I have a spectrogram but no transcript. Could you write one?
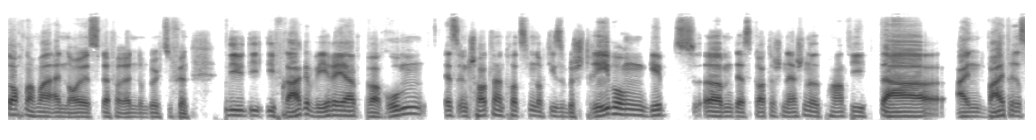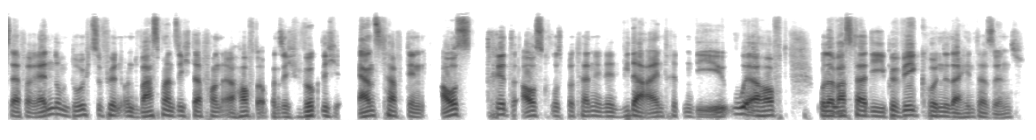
doch nochmal ein neues Referendum durchzuführen. Die, die, die Frage wäre ja, warum es in Schottland trotzdem noch diese Bestrebungen gibt, ähm, der Scottish National Party, da ein weiteres Referendum durchzuführen und was man sich davon erhofft, ob man sich wirklich ernsthaft den Austritt aus Großbritannien, den Wiedereintritt in die EU erhofft oder was da die Beweggründe dahinter sind.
